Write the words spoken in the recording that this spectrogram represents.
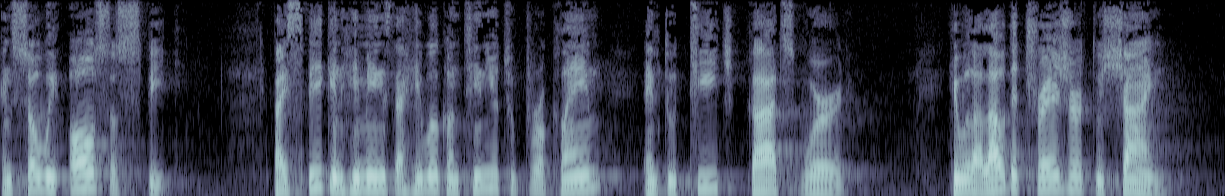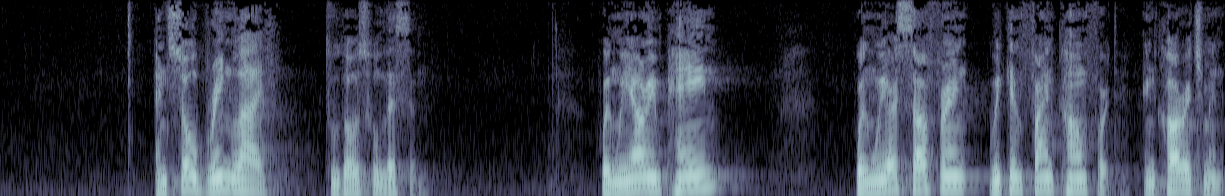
and so we also speak. By speaking, he means that he will continue to proclaim and to teach God's word. He will allow the treasure to shine and so bring life to those who listen. When we are in pain, when we are suffering, we can find comfort, encouragement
